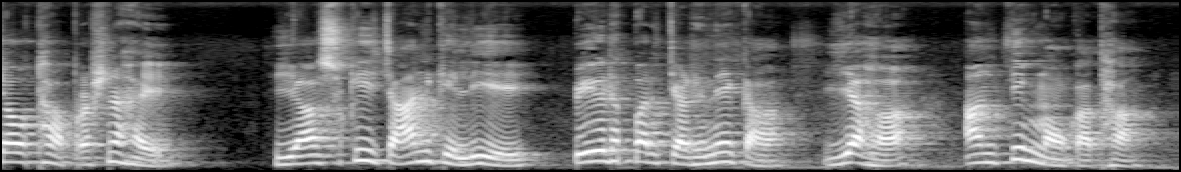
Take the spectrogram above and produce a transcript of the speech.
चौथा प्रश्न है, यासुकी चाँद के लिए पेड़ पर चढ़ने का यह अंतिम मौका था।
